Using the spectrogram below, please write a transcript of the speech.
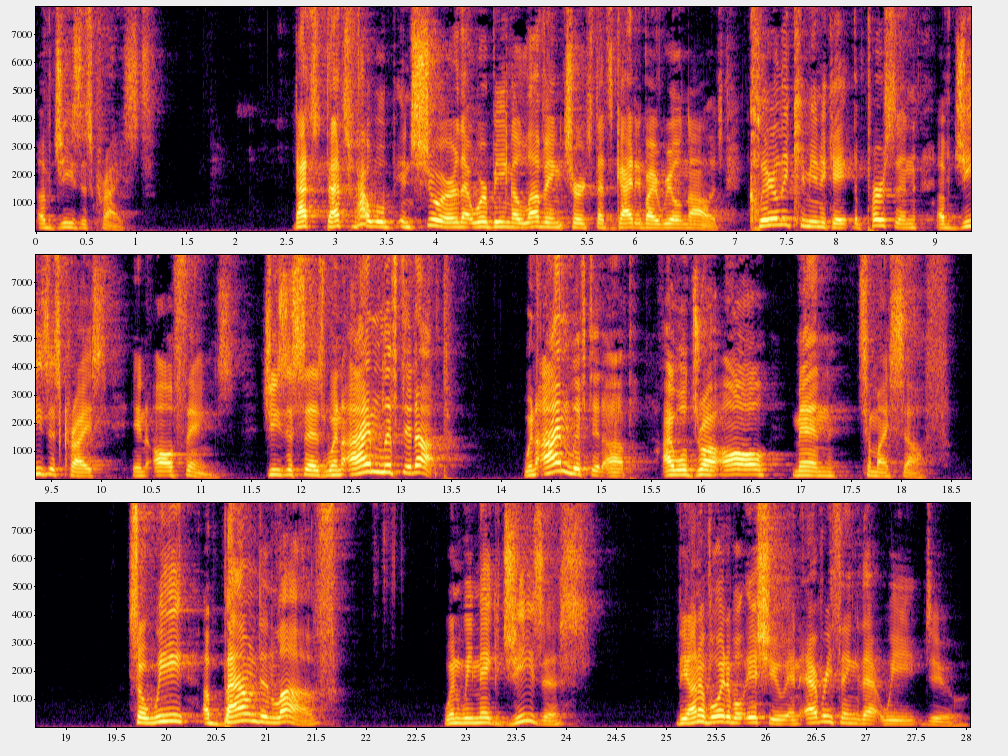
of Jesus Christ. That's, that's how we'll ensure that we're being a loving church that's guided by real knowledge. Clearly communicate the person of Jesus Christ in all things. Jesus says, When I'm lifted up, when I'm lifted up, I will draw all men to myself. So we abound in love when we make Jesus the unavoidable issue in everything that we do.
